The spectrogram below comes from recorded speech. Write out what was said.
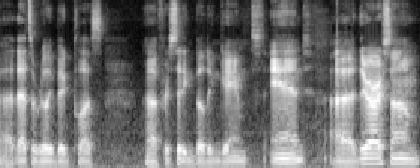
uh, that's a really big plus uh, for city building games. And uh, there are some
